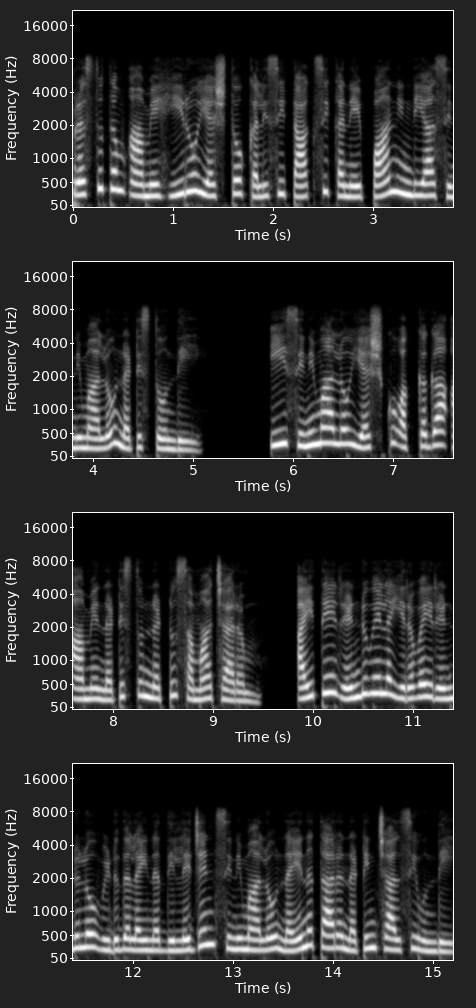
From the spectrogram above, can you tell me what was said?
ప్రస్తుతం ఆమె హీరో యష్తో కలిసి టాక్సిక్ అనే పాన్ ఇండియా సినిమాలో నటిస్తోంది. ఈ సినిమాలో యష్కు అక్కగా ఆమె నటిస్తున్నట్టు సమాచారం. అయితే రెండువేల ఇరవై రెండులో విడుదలైన ది లెజెండ్ సినిమాలో నయనతార నటించాల్సి ఉంది.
